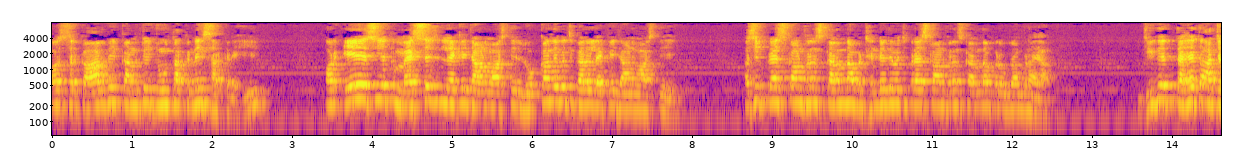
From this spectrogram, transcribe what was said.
ਔਰ ਸਰਕਾਰ ਦੇ ਕੰਨ ਤੇ ਜੂੰ ਤੱਕ ਨਹੀਂ ਸਰਕ ਰਹੀ। ਔਰ ਇਹ ਅਸੀਂ ਇੱਕ ਮੈਸੇਜ ਲੈ ਕੇ ਜਾਣ ਵਾਸਤੇ, ਲੋਕਾਂ ਦੇ ਵਿੱਚ ਗੱਲ ਲੈ ਕੇ ਜਾਣ ਵਾਸਤੇ ਅਸੀਂ ਪ੍ਰੈਸ ਕਾਨਫਰੰਸ ਕਰਨ ਦਾ, ਬਠਿੰਡੇ ਦੇ ਵਿੱਚ ਪ੍ਰੈਸ ਕਾਨਫਰੰਸ ਕਰਨ ਦਾ ਪ੍ਰੋਗਰਾਮ ਬਣਾਇਆ। ਜਿਹਦੇ ਤਹਿਤ ਅੱਜ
